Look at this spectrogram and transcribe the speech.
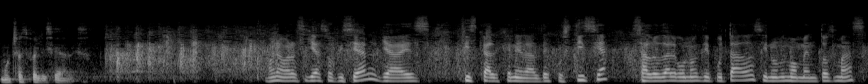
Muchas felicidades. Bueno, ahora sí ya es oficial, ya es fiscal general de justicia. Saluda a algunos diputados y en unos momentos más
